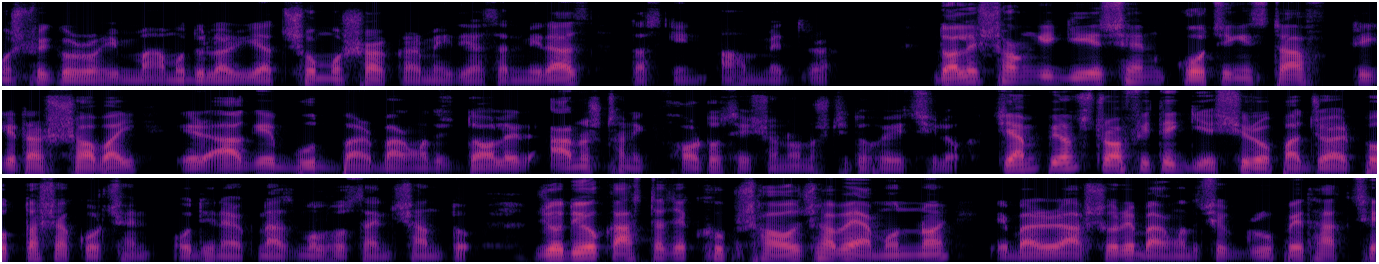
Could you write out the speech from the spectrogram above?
মুশফিকুর রহিম মাহমুদুল্লাহ রিয়াদ, সৌম্য সরকার, মেহেদি হাসান মিরাজ, তাসকিন আহমেদরা। দলের সঙ্গে গিয়েছেন কোচিং স্টাফ, ক্রিকেটার সবাই। এর আগে বুধবার বাংলাদেশ দলের আনুষ্ঠানিক ফটো সেশন অনুষ্ঠিত হয়েছিল। চ্যাম্পিয়ন্স ট্রফিতে গিয়ে শিরোপা জয়ের প্রত্যাশা করছেন অধিনায়ক নাজমুল হোসাইন শান্ত। যদিও কাজটা যে খুব সহজ হবে এমন নয় এবারের আসরে বাংলাদেশের গ্রুপে থাকছে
